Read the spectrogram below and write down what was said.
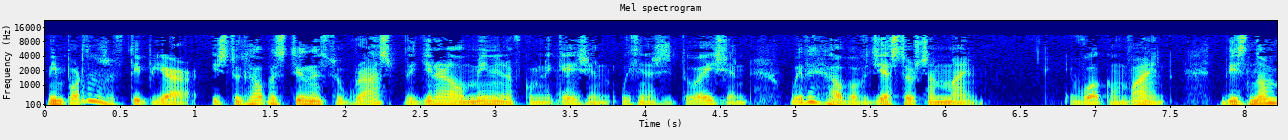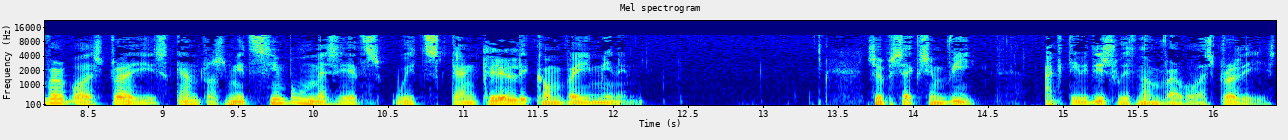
The importance of TPR is to help students to grasp the general meaning of communication within a situation with the help of gestures and mime. If well combined, these nonverbal strategies can transmit simple messages which can clearly convey meaning. Subsection V Activities with nonverbal strategies.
